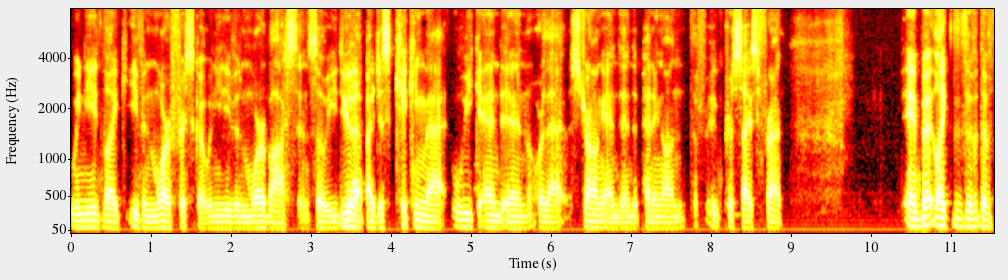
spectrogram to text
we need like even more Frisco, we need even more Boston. So you do yeah. that by just kicking that weak end in or that strong end in, depending on the precise front. And but like the the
